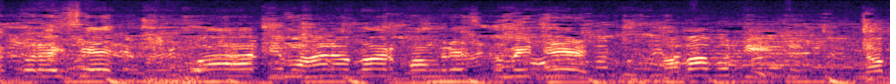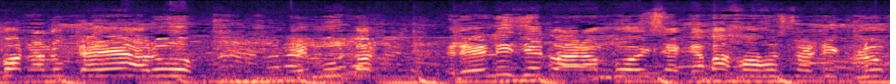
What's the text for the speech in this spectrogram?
আগবঢ়াইছে গুৱাহাটী মহানগৰ কংগ্ৰেছ কমিটিৰ সভাপতি নৱ তালুকদাৰে আৰু এই মুহূৰ্তত ৰেলী যিহেতু আৰম্ভ হৈছে কেইবা সহস্ৰাধিক লোক।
